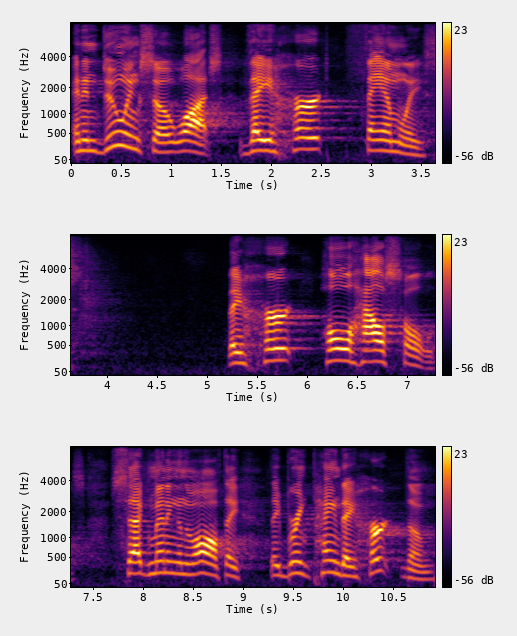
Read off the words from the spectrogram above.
And in doing so, watch, they hurt families. They hurt whole households, segmenting them off. They, they bring pain, they hurt them.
